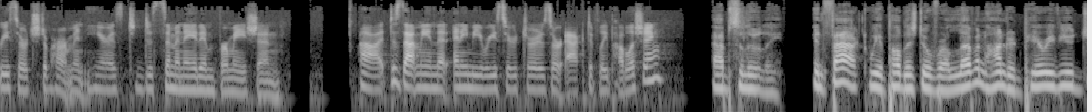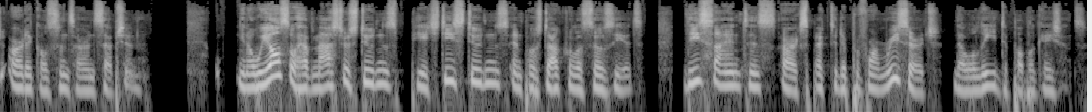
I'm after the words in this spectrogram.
research department here is to disseminate information. Uh, does that mean that NEB researchers are actively publishing? Absolutely. In fact, we have published over 1,100 peer reviewed articles since our inception. You know, we also have master's students, PhD students, and postdoctoral associates. These scientists are expected to perform research that will lead to publications.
